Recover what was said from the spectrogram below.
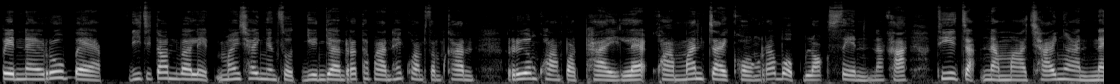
เป็นในรูปแบบ ดิจิตอลวอลเล็ตไม่ใช่เงินสดยืนยันรัฐบาลให้ความสำคัญ เรื่องความปลอดภัยและความมั่นใจของระบบบล็อกเซนนะคะ ที่จะนำมาใช้งานใน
